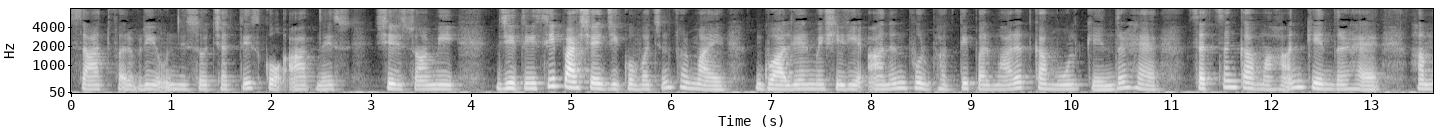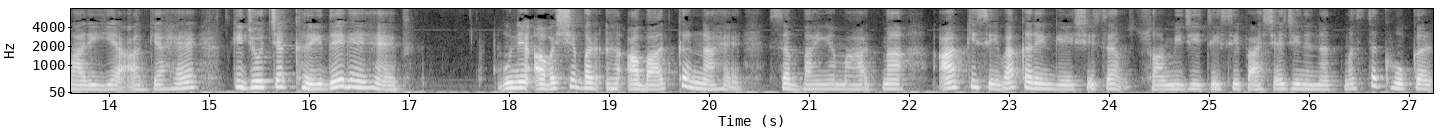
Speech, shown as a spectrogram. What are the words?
सात फरवरी 1936 को आपने श्री स्वामी जी तीसरी पाशाह जी को वचन फरमाए। ग्वालियर में श्री आनंदपुर भक्ति परमारत का मूल केंद्र है। सत्संग का महान केंद्र है। हमारी यह आज्ञा है कि जो चक खरीदे गए हैं उन्हें अवश्य आबाद करना है। सब भाइयाँ, महात्मा, आपकी सेवा करेंगे। श्री स्वामी जी, तीसरी पाशाह जी ने नतमस्तक होकर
